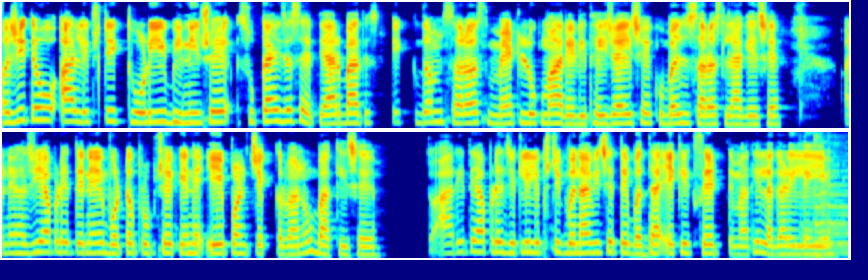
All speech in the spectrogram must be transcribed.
હજી તેઓ આ લિપસ્ટિક થોડી ભીની છે, સુકાઈ જશે ત્યારબાદ એકદમ સરસ મેટ લુકમાં રેડી થઈ જાય છે, ખૂબ જ સરસ લાગે છે. અને હજી આપણે તેને વોટરપ્રૂફ છે કે એ પણ ચેક કરવાનું બાકી છે. તો આ રીતે આપણે જેટલી લિપસ્ટિક બનાવી છે તે બધા એક એક સેટ તેમાંથી લગાડી લઈએ.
